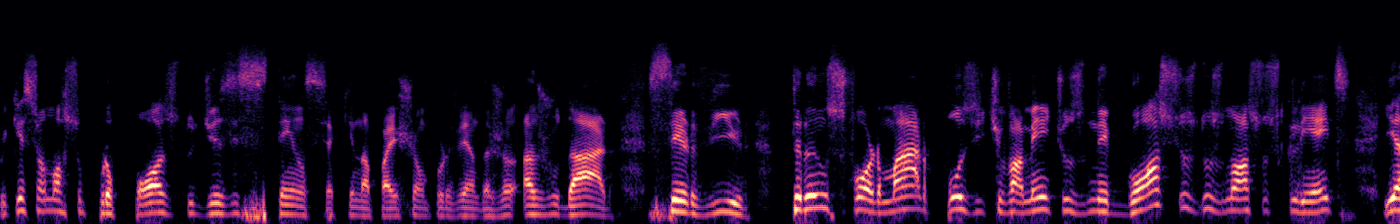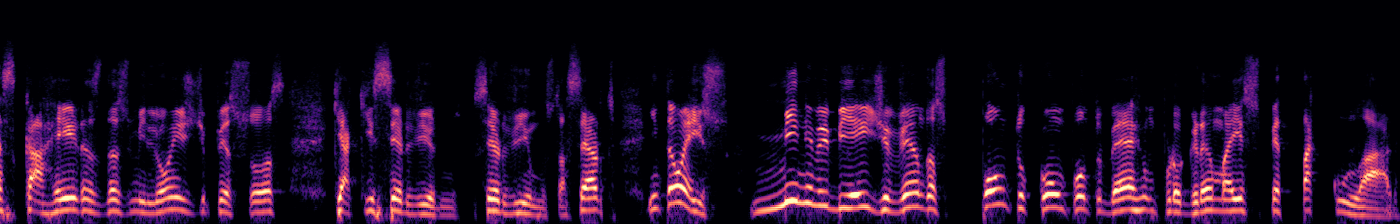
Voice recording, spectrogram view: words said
Porque esse é o nosso propósito de existência aqui na Paixão por Venda: ajudar, servir, transformar positivamente os negócios dos nossos clientes e as carreiras das milhões de pessoas que aqui servimos, servimos tá certo? Então é isso. Mini de vendas com.br um programa espetacular,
